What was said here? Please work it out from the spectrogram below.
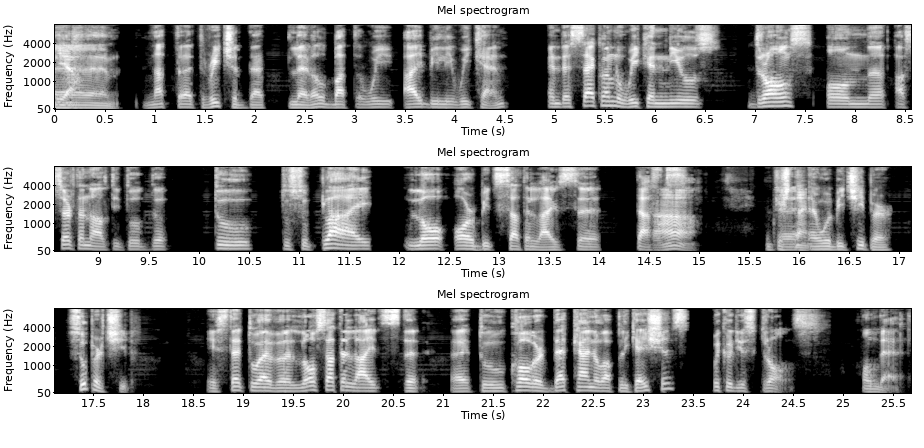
Yeah. um, not that reached that level, but we I believe we can. And the second, we can use drones on uh, a certain altitude to to supply low orbit satellites uh, tasks, Ah. uh, Interesting. and will be cheaper, super cheap. Instead to have uh, low satellites uh, to cover that kind of applications, we could use drones on that.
